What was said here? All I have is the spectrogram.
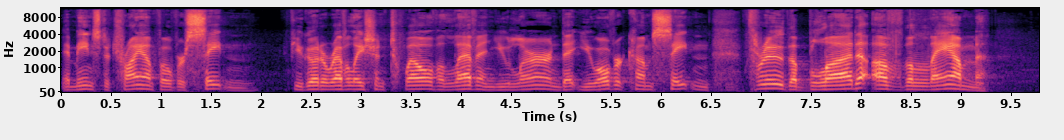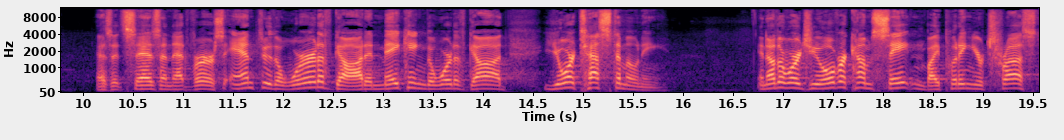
it means to triumph over Satan. If you go to Revelation 12 11, you learn that you overcome Satan through the blood of the Lamb, as it says in that verse, and through the Word of God and making the Word of God your testimony. In other words, you overcome Satan by putting your trust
